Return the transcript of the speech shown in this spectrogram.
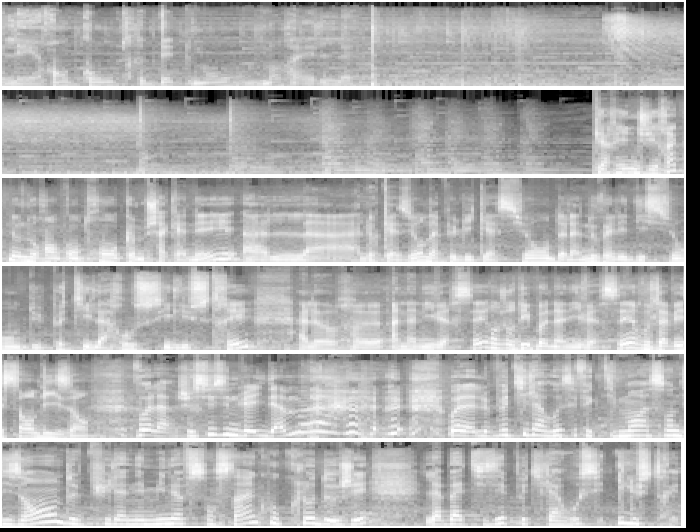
Les rencontres d'Edmond Morel. Karine Girac, nous nous rencontrons comme chaque année à l'occasion de la publication de la nouvelle édition du Petit Larousse illustré. Alors, euh, un anniversaire, aujourd'hui bon anniversaire, vous avez 110 ans. Voilà, je suis une vieille dame. voilà, le Petit Larousse effectivement a 110 ans depuis l'année 1905 où Claude Auger l'a baptisé Petit Larousse illustré.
